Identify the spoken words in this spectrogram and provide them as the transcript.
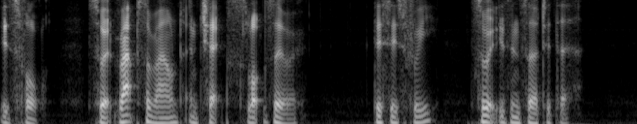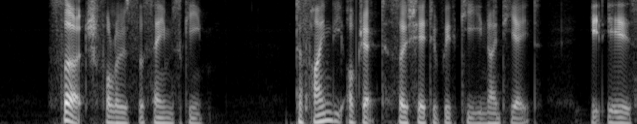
is full, so it wraps around and checks slot 0. This is free, so it is inserted there. Search follows the same scheme. To find the object associated with key 98, it is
